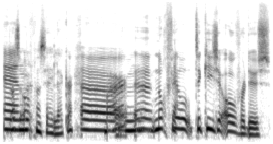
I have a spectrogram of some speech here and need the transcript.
en, dat is overigens heel lekker. Maar ehm, eh, nog veel te kiezen over dus.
